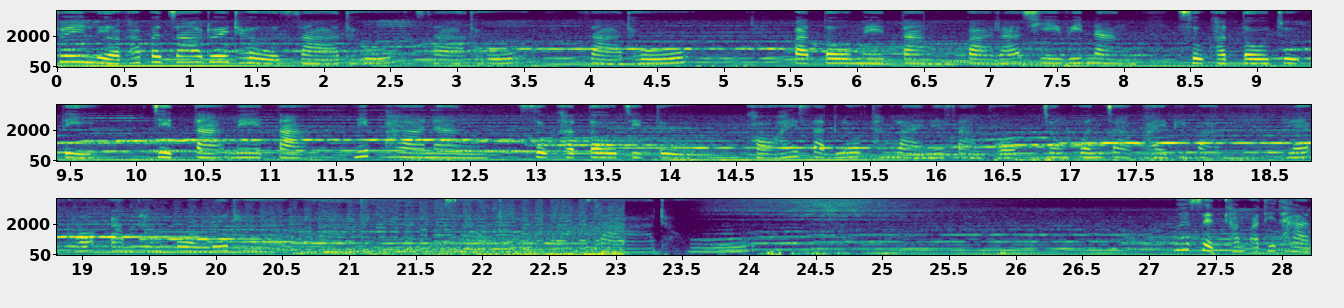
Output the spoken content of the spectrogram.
ช่วยเหลือข้าพเจ้าด้วยเถิดสาธุ สาธุ สาธุปะโตเมตังปาระชีวินัง สุขโตจุติ จิตตะเมตะ นิพพานัง สุขโตจิตุ ขอให้สัตว์โลกทั้งหลายในสามภพจงพ้นจากภัยพิบัติ และเคราะห์กรรมทั้งปวง เสร็จคำอธิษฐาน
